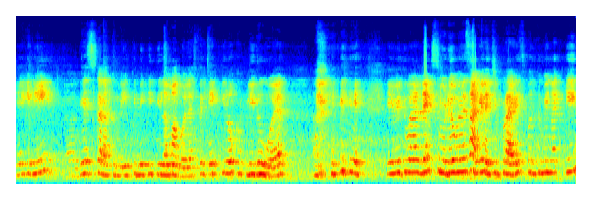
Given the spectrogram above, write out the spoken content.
हे की नाही गेस करा तुम्ही की मी कितीला मागवले असतील. एक किलो खपली गहू आहेत. हे मी तुम्हाला नेक्स्ट व्हिडिओमध्ये सांगेल याची प्राईस पण तुम्ही नक्की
